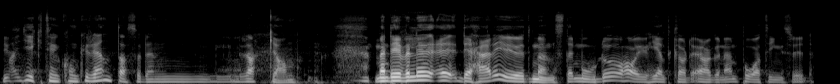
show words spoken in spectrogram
Just Han gick till en konkurrent alltså, den rackaren. Men det är väl, eh, det här är ju ett mönster. Modo har ju helt klart ögonen på Tingsryd.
